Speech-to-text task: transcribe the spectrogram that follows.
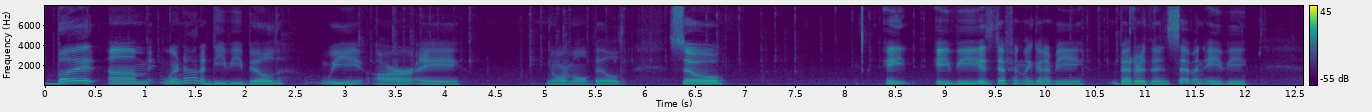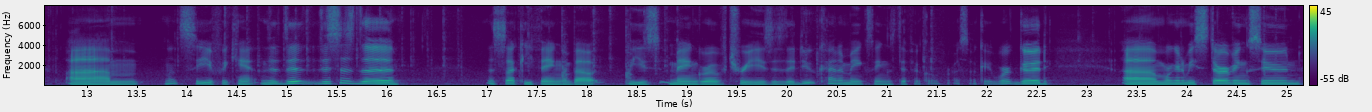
But um, we're not a DV build. We are a normal build. So eight AV is definitely going to be better than 7 AV. Um, let's see if we can't. Th th this is the the sucky thing about these mangrove trees is they do kind of make things difficult for us. Okay, we're good. Um, we're going to be starving soon.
